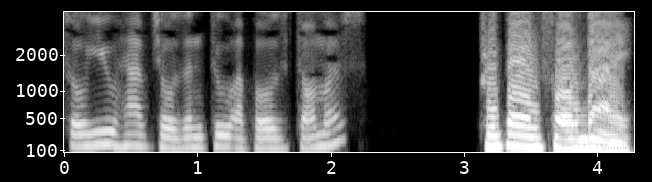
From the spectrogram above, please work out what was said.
So you have chosen to oppose Thomas? Prepare for die.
